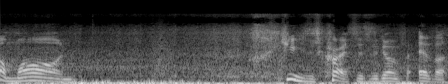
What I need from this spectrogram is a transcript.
Come on. Jesus Christ, this is going forever.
